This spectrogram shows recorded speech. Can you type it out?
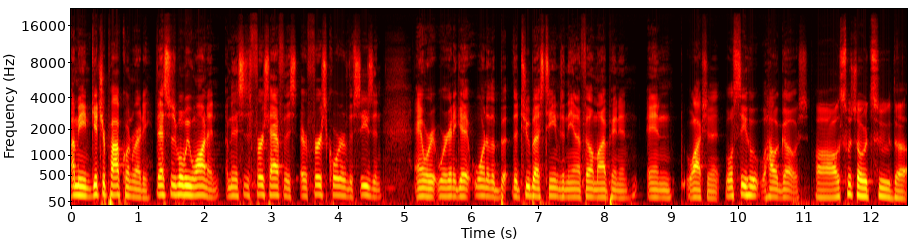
I mean, get your popcorn ready. This is what we wanted. I mean, this is the first half of this or first quarter of the season, and we're we're gonna get one of the the two best teams in the NFL, in my opinion. And watching it, we'll see who how it goes. Uh, let's switch over to the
